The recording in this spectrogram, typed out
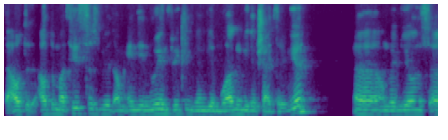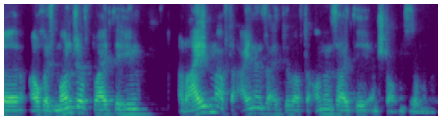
Der Auto Automatismus wird am Ende nur entwickelt, wenn wir morgen wieder gescheit trainieren äh, und wenn wir uns äh, auch als Mannschaft weiterhin reiben auf der einen Seite, aber auf der anderen Seite einen starken Zusammenhalt.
